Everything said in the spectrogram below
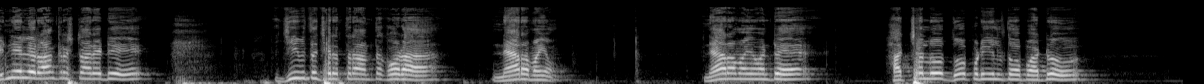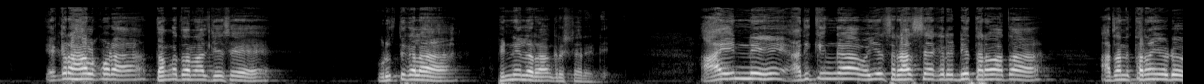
పిన్నెల్లి రామకృష్ణారెడ్డి జీవిత చరిత్ర అంతా కూడా నేరమయం. నేరమయం అంటే హత్యలు దోపిడీలతో పాటు విగ్రహాలు కూడా దొంగతనాలు చేసే వృత్తిగల పిన్నెల్లి రామకృష్ణారెడ్డి. ఆయన్ని అధికంగా వైఎస్ రాజశేఖర రెడ్డి తర్వాత అతని తనయుడు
